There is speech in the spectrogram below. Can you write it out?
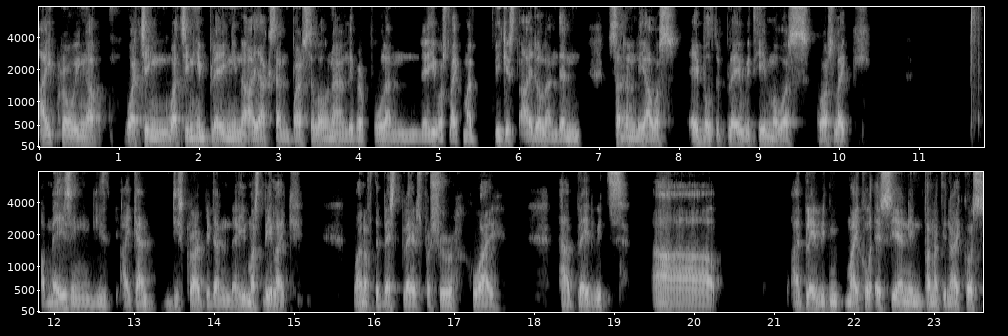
I growing up watching watching him playing in Ajax and Barcelona and Liverpool, and he was like my biggest idol. And then suddenly I was able to play with him. I was I was like amazing. I can't describe it, and he must be like one of the best players for sure who I have played with. Uh, I played with Michael Essien in Panathinaikos,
